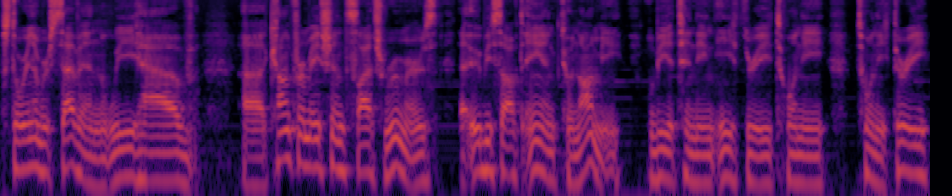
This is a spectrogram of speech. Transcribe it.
Story number seven, we have uh, confirmation slash rumors that Ubisoft and Konami will be attending E3 2023.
